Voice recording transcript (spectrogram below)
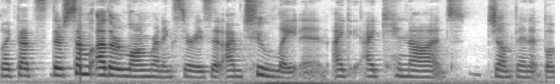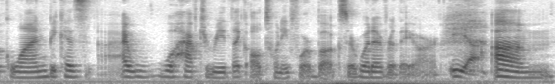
like that's there's some other long running series that I'm too late in. I I cannot jump in at book one because I will have to read like all 24 books or whatever they are. Yeah. Um,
